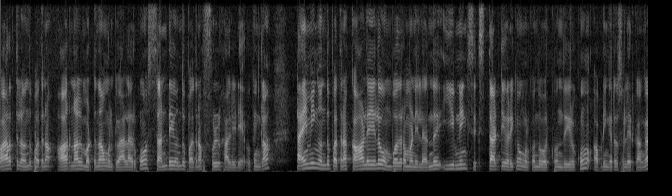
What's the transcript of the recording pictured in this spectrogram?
வாரத்தில் வந்து பார்த்தீங்கன்னா ஆறு நாள் மட்டும்தான் உங்களுக்கு வேலை இருக்கும். சண்டே வந்து பார்த்தீங்கன்னா ஃபுல் ஹாலிடே ஓகேங்களா டைமிங் வந்து பார்த்தீங்கன்னா காலையில் ஒம்பதரை மணிலேருந்து ஈவினிங் சிக்ஸ் தேர்ட்டி வரைக்கும் உங்களுக்கு வந்து ஒர்க் வந்து இருக்கும் அப்படிங்கிறத சொல்லியிருக்காங்க.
